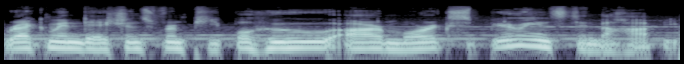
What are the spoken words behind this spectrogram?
recommendations from people who are more experienced in the hobby.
